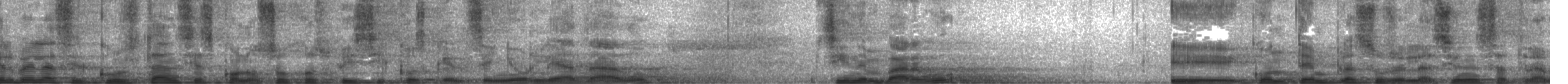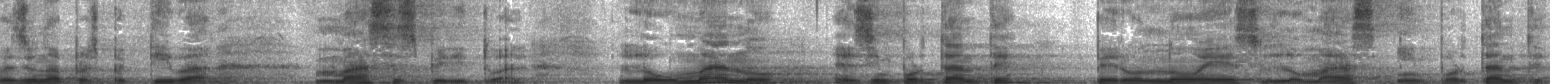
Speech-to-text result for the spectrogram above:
él ve las circunstancias con los ojos físicos que el Señor le ha dado, sin embargo, eh, contempla sus relaciones a través de una perspectiva más espiritual. Lo humano es importante, pero no es lo más importante.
